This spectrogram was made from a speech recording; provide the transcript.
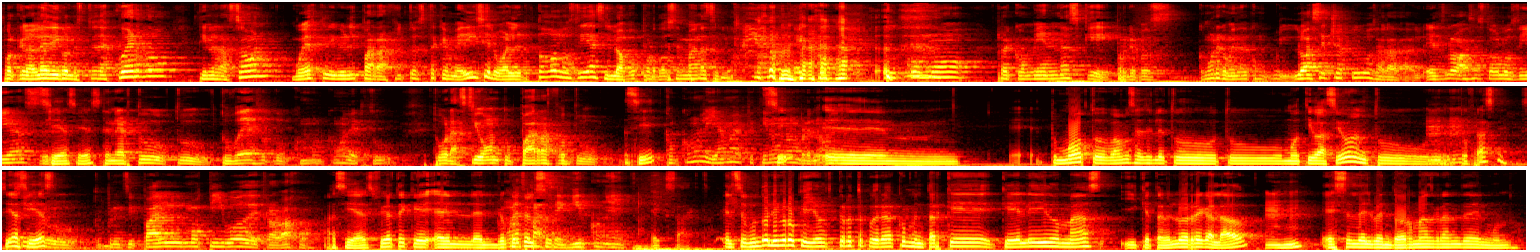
Porque lo le digo, estoy de acuerdo, tiene razón, voy a escribir el parrafito este que me dice, lo voy a leer todos los días y lo hago por dos semanas y lo ¿Tú cómo recomiendas que, porque pues, ¿cómo recomiendas? cómo- ¿Lo has hecho tú? O sea, ¿es lo haces todos los días? Sí, así es. Tener tu, tu, tu verso, tu, ¿cómo, cómo le tu, tu oración, tu párrafo, tu... ¿Sí? ¿Cómo, cómo le llama? Que tiene Sí, un nombre, ¿no? eh, eh, tu moto, vamos a decirle tu, tu motivación, tu, tu frase. Sí, así Sí, es. Tu, tu principal motivo de trabajo. Así es. Fíjate que el, el- yo ¿Cómo creo que es el, para se- seguir con él? exacto. El segundo libro que yo creo te podría comentar que, que he leído más y que también lo he regalado es el del vendedor más grande del mundo,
